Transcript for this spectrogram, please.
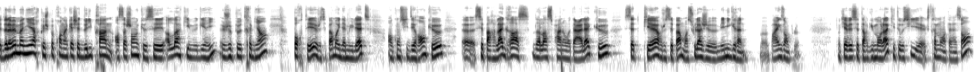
Et de la même manière que je peux prendre un cachet de liprane en sachant que c'est Allah qui me guérit, je peux très bien porter, je sais pas moi, une amulette en considérant que euh, c'est par la grâce d'Allah subhanahu wa ta'ala que cette pierre, je sais pas moi, soulage mes migraines, euh, par exemple. Donc il y avait cet argument-là qui était aussi extrêmement intéressant.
